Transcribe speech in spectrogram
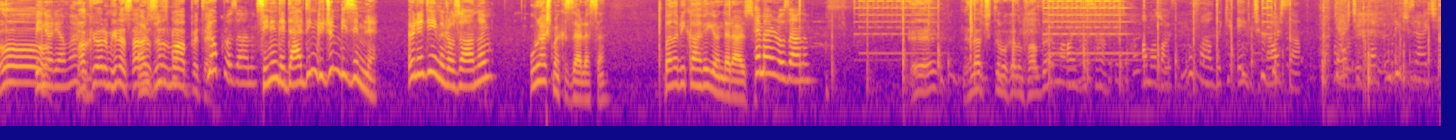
Oo, Beni arayan var mı? Bakıyorum yine sarmışsınız muhabbete. Yok Roza Hanım. Senin de derdin gücün bizimle. Öyle değil mi Roza Hanım? Uğraşma kızlarla sen. Bana bir kahve gönder Arzu. Hemen Roza Hanım. Ee, neler çıktı bakalım falda? Ay Hasan, ama bak bu faldaki ev çıkarsa gerçekten öyle güzel ki.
